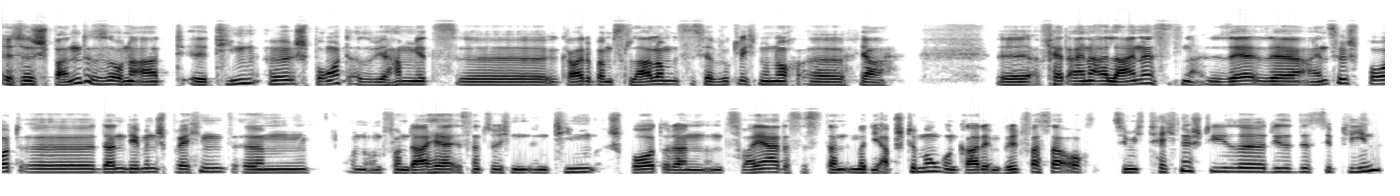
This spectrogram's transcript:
Es ist spannend, es ist auch eine Art äh, Teamsport. Also wir haben jetzt äh, gerade beim Slalom ist es ja wirklich nur noch, äh, ja, äh, fährt einer alleine. Es ist ein sehr, sehr Einzelsport äh, dann dementsprechend. Ähm, und, und von daher ist natürlich ein, ein Teamsport oder ein, ein Zweier, das ist dann immer die Abstimmung und gerade im Wildwasser auch ziemlich technisch diese, diese Disziplin.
